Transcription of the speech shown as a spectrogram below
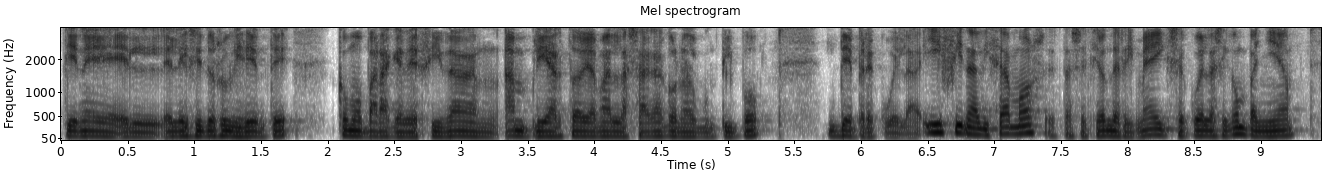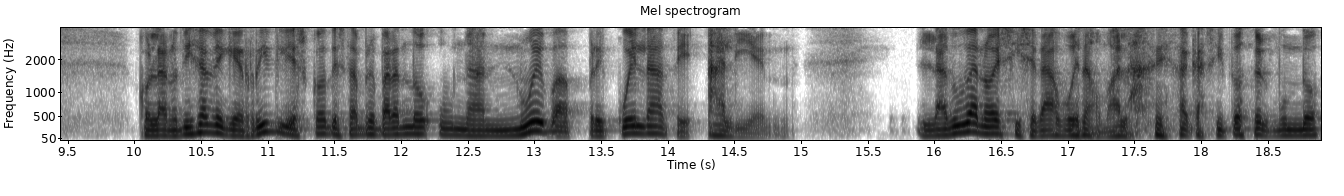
tiene el, el, éxito suficiente como para que decidan ampliar todavía más la saga con algún tipo de precuela. Y finalizamos esta sección de remake, secuelas y compañía con la noticia de que Ridley Scott está preparando una nueva precuela de Alien. La duda no es si será buena o mala. Casi todo el mundo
